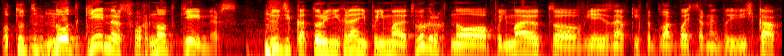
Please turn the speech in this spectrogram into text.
Вот тут Мгм. not gamers for not gamers. Люди, которые ни хрена не понимают в играх, но понимают, я не знаю, в каких-то блокбастерных боевичках,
